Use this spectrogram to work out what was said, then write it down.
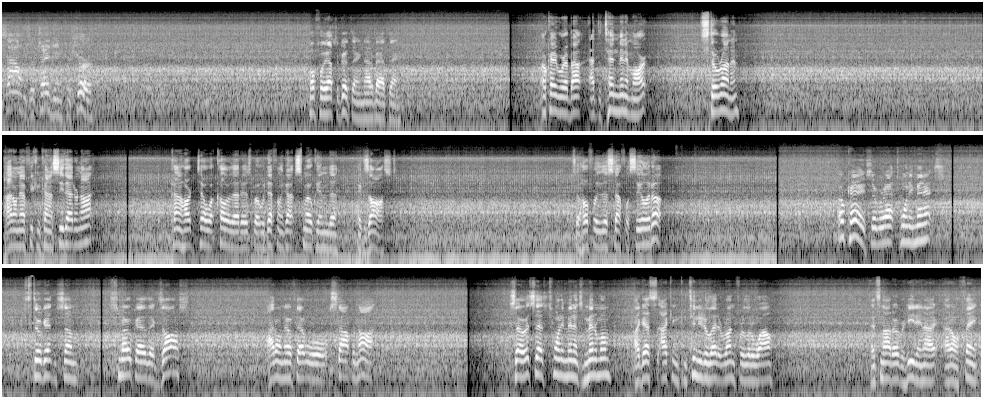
Sounds are changing for sure. Hopefully that's a good thing, not a bad thing. Okay, we're about at the 10 minute mark. Still running. I don't know if you can kind of see that or not. Kind of hard to tell what color that is, but we definitely got smoke in the exhaust. So hopefully this stuff will seal it up. Okay, so we're at 20 minutes. Still getting some smoke out of the exhaust. I don't know if that will stop or not. So it says 20 minutes minimum. I guess I can continue to let it run for a little while. It's not overheating, I, I don't think.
